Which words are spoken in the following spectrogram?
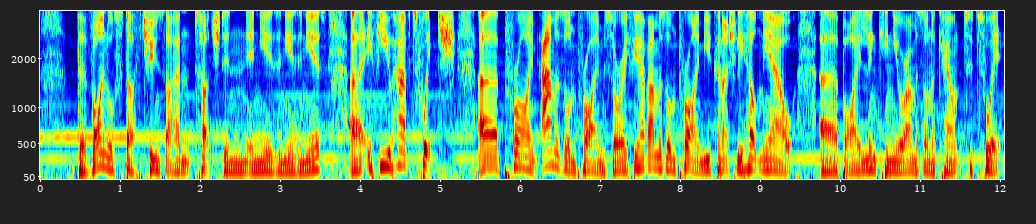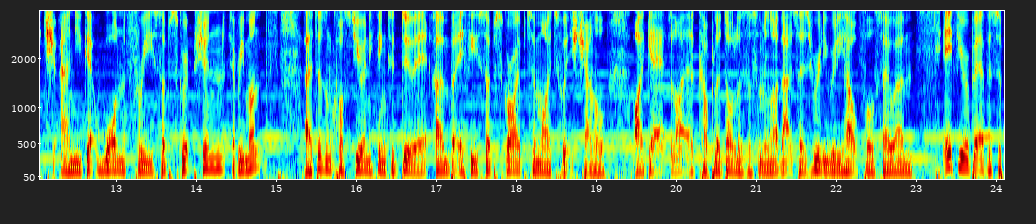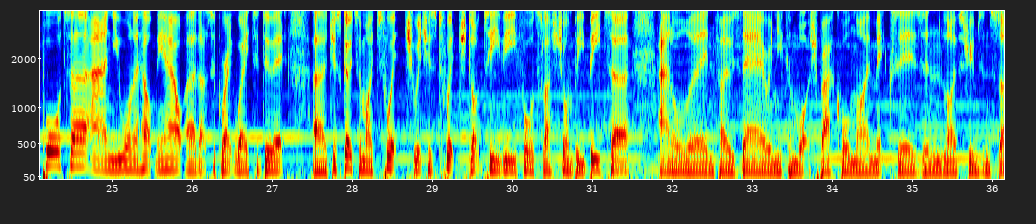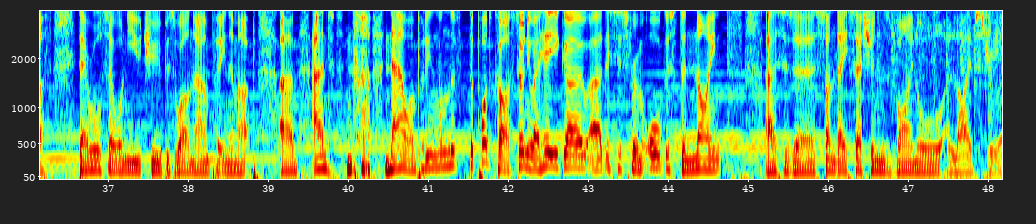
the vinyl stuff, tunes that I hadn't touched in, in years and years and years. Uh, if you have Twitch Prime, Amazon Prime, sorry, if you have Amazon Prime, you can actually help me out uh, by linking your Amazon account to Twitch, and you get one free subscription every month. Uh, it doesn't cost you anything to do it, um, but if you subscribe to my Twitch channel, I get like a couple of dollars or something like that. So it's really, really helpful. So um, if you're a bit of a supporter and you want to help me out, uh, that's a great way to do it. Uh, just go to my Twitch, which is twitch.tv forward slash John B. Beta, and all the info's there, and you can watch back all my mixes and live streams and stuff. They're also on YouTube as well now. I'm putting them up. Um, and now I'm putting them on the, the podcast. So, anyway, here you go. Uh, this is from August the 9th. Uh, this is a Sunday Sessions vinyl live stream.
